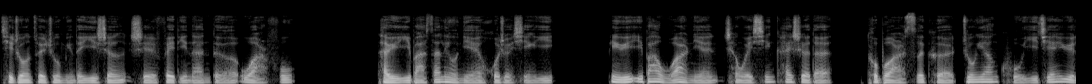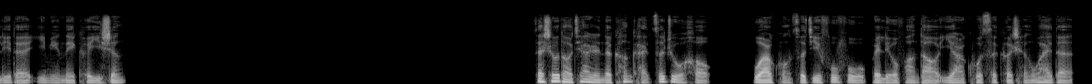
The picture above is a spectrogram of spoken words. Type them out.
其中最著名的医生是费迪南德·沃尔夫。他于1836年获准行医，并于1852年成为新开设的托波尔斯克中央苦役监狱里的一名内科医生。在收到家人的慷慨资助后，沃尔孔斯基夫妇被流放到伊尔库茨克城外的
